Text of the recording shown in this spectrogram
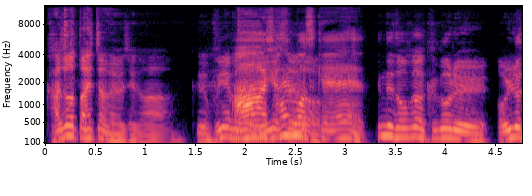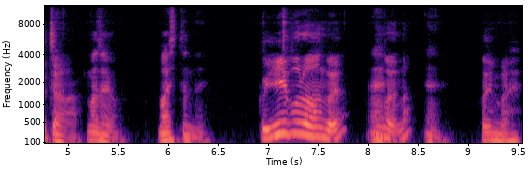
가져왔다 했잖아요 제가 그 V앱에서 아 얘기했어요 샤인머스켓 근데 너가 그거를 얼렸잖아 맞아요. 맛있던데. 그 일부러 한? 한 네. 거였나? 네. 거짓말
